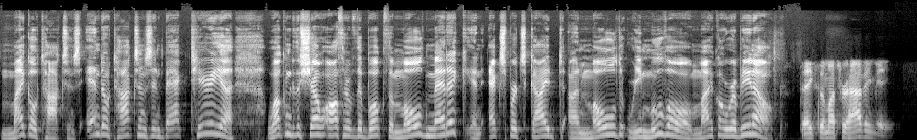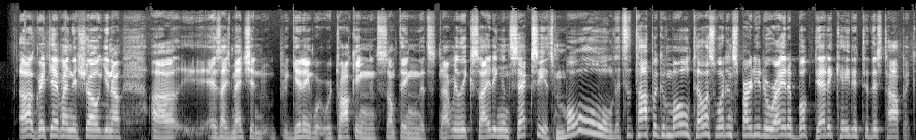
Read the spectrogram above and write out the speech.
mycotoxins, endotoxins, and bacteria. Welcome to the show, author of the book, The Mold Medic, an expert's guide on mold removal, Michael Rubino. Thanks so much for having me. Oh, great to have you on the show. You know, uh, as I mentioned beginning, we're, we're, talking something that's not really exciting and sexy. It's mold. It's the topic of mold. Tell us what inspired you to write a book dedicated to this topic.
